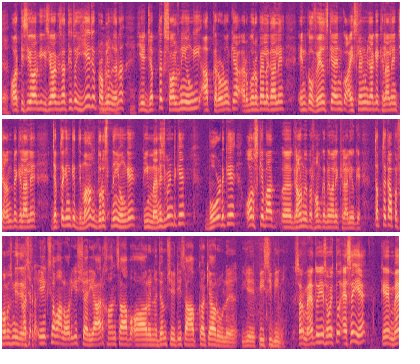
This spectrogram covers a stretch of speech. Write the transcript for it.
हाँ। और किसी और की किसी और के साथ थी तो ये जो प्रॉब्लम है ना हाँ। ये जब तक सॉल्व नहीं होंगी आप करोड़ों क्या अरबों रुपए लगा लें इनको वेल्स क्या इनको आइसलैंड में जाके खिला लें चाँद पे खिला लें जब तक इनके दिमाग दुरुस्त नहीं होंगे टीम मैनेजमेंट के बोर्ड के और उसके बाद ग्राउंड में परफॉर्म करने वाले खिलाड़ियों के। तब तक आप परफॉर्मेंस नहीं दे अच्छा, सकते। एक सवाल और ये शरियार खान साहब और नजम शेटी साहब का क्या रोल है ये पीसीबी में? सर मैं तो ये समझता हूँ ऐसा ही है कि मैं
